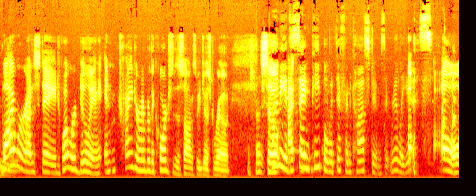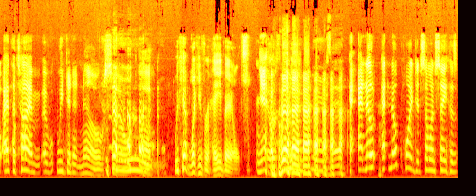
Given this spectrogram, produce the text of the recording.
why we're on stage, what we're doing, and trying to remember the chords to the songs we just wrote. So Honey, it's I- the same people with different costumes. It really is. oh, at the time uh, we didn't know, so uh, We kept looking for hay bales. yeah. Yes. At- At no at no point did someone say huz-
